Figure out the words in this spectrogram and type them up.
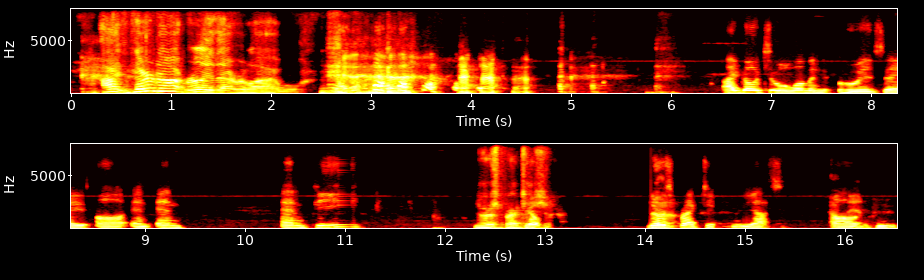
I, they're not really that reliable. I go to a woman who is a uh, an N, NP nurse practitioner. Nurse yeah. practitioner, yes. Uh, who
